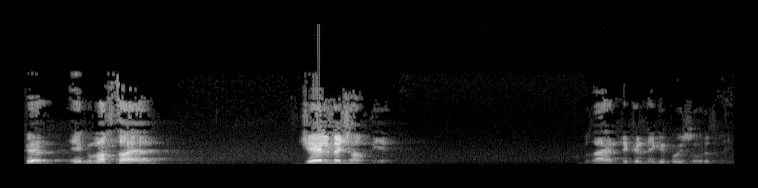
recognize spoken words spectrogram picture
پھر ایک وقت آیا، جیل میں جھونک دیا۔ ظاہر نکلنے کی کوئی صورت نہیں۔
